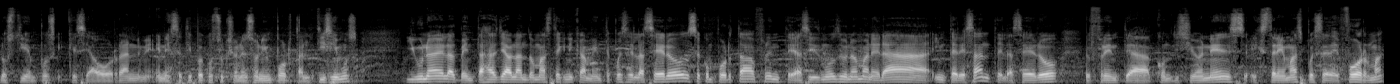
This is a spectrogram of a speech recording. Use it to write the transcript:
los tiempos que se ahorran en, este tipo de construcciones son importantísimos. Y una de las ventajas, ya hablando más técnicamente, pues el acero se comporta frente a sismos de una manera interesante. El acero frente a condiciones extremas pues se deforma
